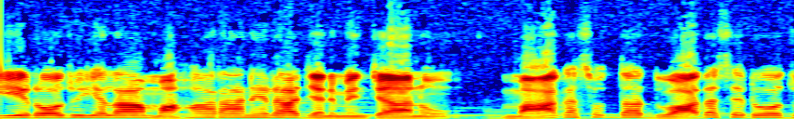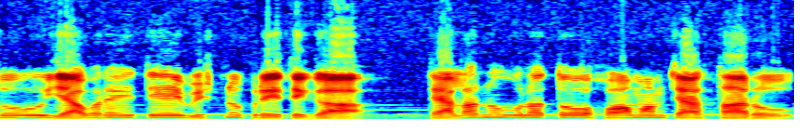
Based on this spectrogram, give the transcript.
ఈ రోజు ఇలా మహారాణిలా జన్మించాను. మాఘశుద్ధ ద్వాదశి రోజు ఎవరైతే విష్ణుప్రీతిగా తెల్ల నువ్వులతో హోమం చేస్తారు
